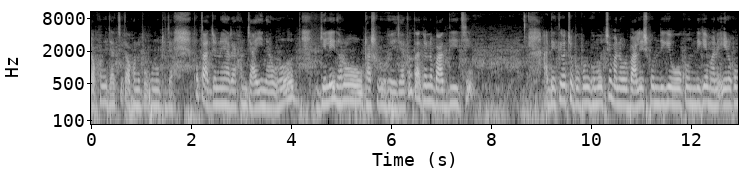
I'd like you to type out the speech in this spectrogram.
যখনই যাচ্ছি তখনই পোপন উঠে যায়। তো তার জন্য আর এখন যাই না। ও গেলেই ধরো উঠা শুরু হয়ে যায়। তো তার জন্য বাদ দিয়েছি। আর দেখতে পাচ্ছ পুপুন ঘুমোচ্ছে মানে ওর বালিশ কোন দিকে, ও কোন দিকে মানে এরকম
